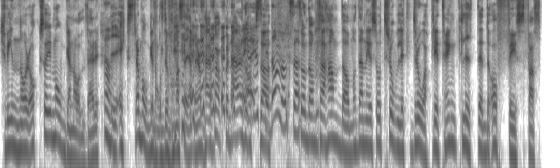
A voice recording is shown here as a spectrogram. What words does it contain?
kvinnor också i mogen ålder, Ja. i extra mogen ålder får man säga, med de här pensionärerna Ja, också det, de också. som de tar hand om och den är så otroligt dråplig. Tänk lite The Office fast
